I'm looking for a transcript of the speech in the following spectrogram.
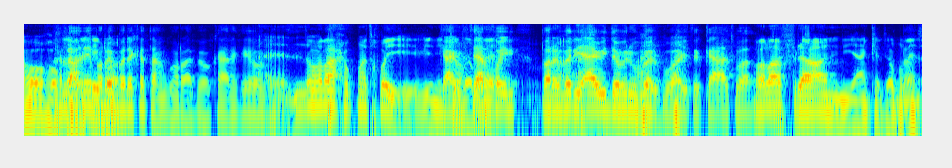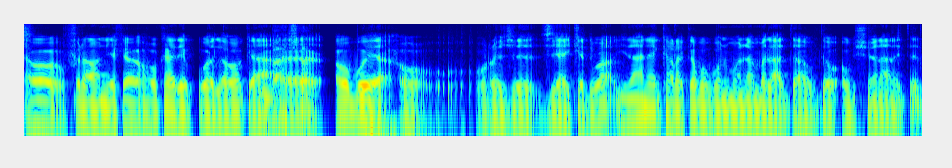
ئەوە هۆڵانەی بەڕێبەرەکەتان گۆڕابەوە کارەکەەوە نۆڕا حکومت خۆی خۆی بەڕێبەری ئاوی دەوروبەر بووە تر کاتوە وڵا فراوان یان کردو بڵێن ئەوە فراوانیەکە هۆکارێک بووە لەوە کە ئەو بۆیە ئەو ڕێژێ زیای کردووە یانێک گەڕەکە بۆ بوون منە مەلاداودە ئەو شوێنانی تر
